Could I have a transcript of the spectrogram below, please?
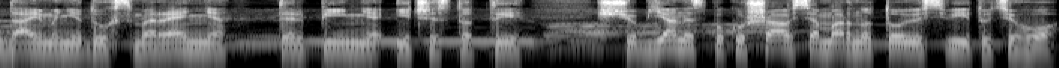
Дай мені дух смирення, терпіння і чистоти, щоб я не спокушався марнотою світу цього,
